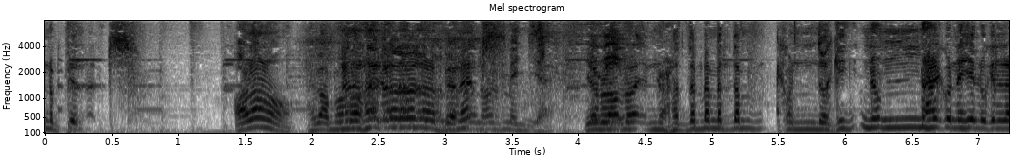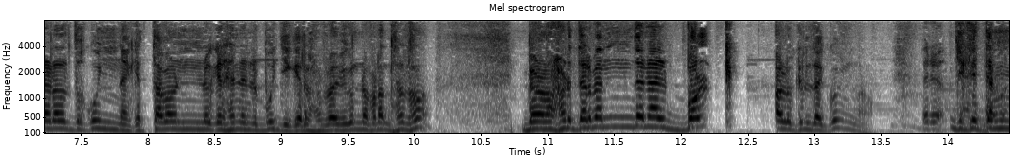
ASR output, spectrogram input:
els pioners. Hola, no. No, no, no, no, no, no, no, no es menja. Lo- nosotros me- me- cuando aquí no, no conocía lo que era el alto cuina, que estaba en lo que es en el Bulli, que era una francesa, pero nosotros venden el volc lo que es de cuina. Però- I que estem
